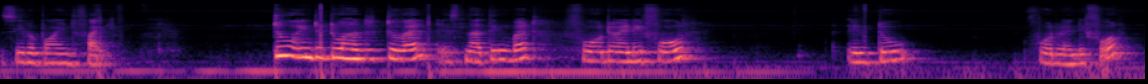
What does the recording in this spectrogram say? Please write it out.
0.5. 2 into 212 is nothing but 424 into 424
